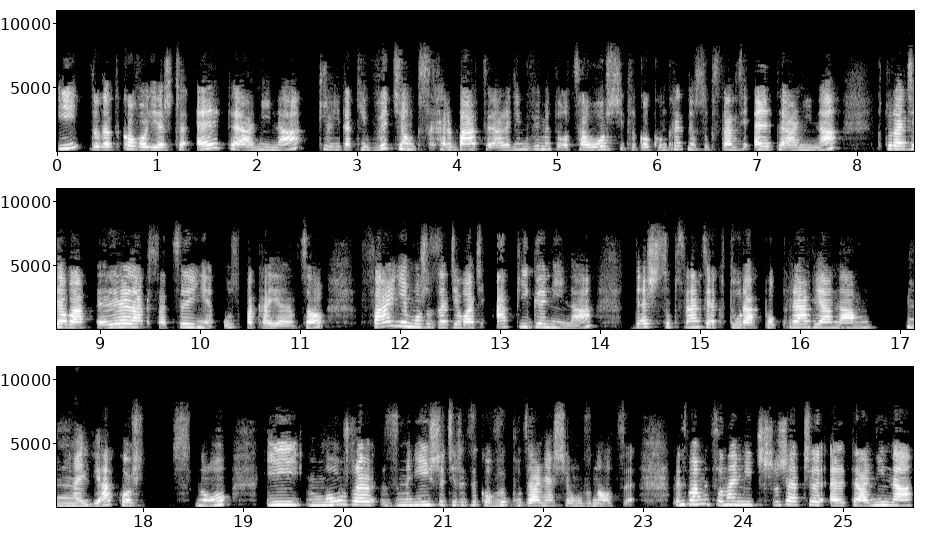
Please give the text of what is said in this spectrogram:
I dodatkowo jeszcze L-teanina, czyli taki wyciąg z herbaty, ale nie mówimy tu o całości, tylko konkretnie o substancji L-teanina, która działa relaksacyjnie, uspokajająco. Fajnie może zadziałać apigenina, też substancja, która poprawia nam mm, jakość snu i może zmniejszyć ryzyko wybudzania się w nocy. Więc mamy co najmniej trzy rzeczy: L-teanina,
